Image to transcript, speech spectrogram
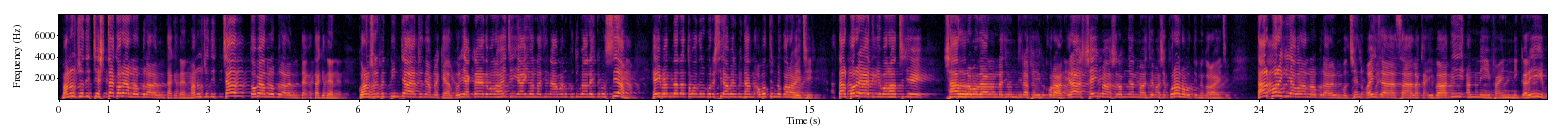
মানুষ যদি চেষ্টা করে আল্লাহ রব্বুল আলমিন তাকে দেন, মানুষ যদি চান তবে আল্লাহ রব্বুল আলমিন তাকে দেন। কোরআন শরীফের তিনটা আয়াত যদি আমরা খেয়াল করি, একটা আয়াতে বলা হয়েছে, ইয়া আইয়ুহাল্লাযিনা আমানু কুতিবা আলাইকুমুস সিয়াম। হে ইমানদাররা তোমাদের উপরে সিয়ামের বিধান অবতীর্ণ করা হয়েছে। তারপরে গিয়ে বলা হচ্ছে যে শাহরুর রমাদান আল্লাহ ফিল কোরআন, এরা সেই মাস, রমজান মাস, যে মাসে কোরআন অবতীর্ণ করা হয়েছে। তারপরে গিয়ে আবার আল্লাহ রাব্বুল আলামিন বলছেন, ওয়াইজা সালাকা ইবাদি আন্নি ফাইন্নি করিব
